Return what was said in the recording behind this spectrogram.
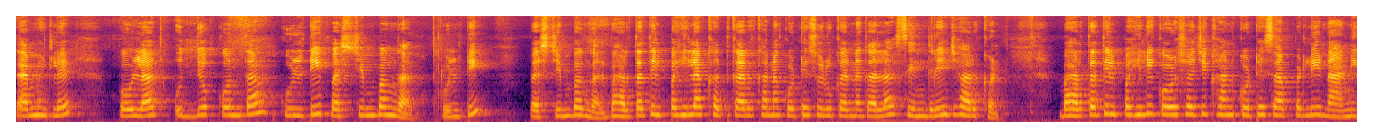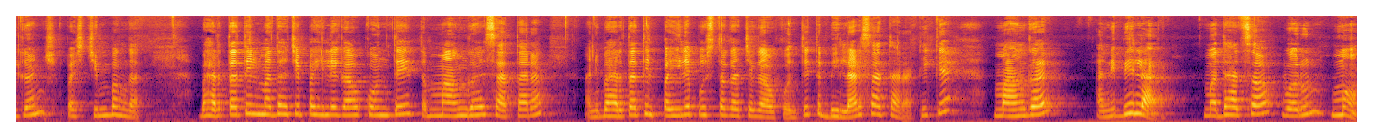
काय म्हटले? पोलाद उद्योग कोणता? कुलटी पश्चिम बंगाल. कुलटी पश्चिम बंगाल. भारतातील पहिला खत कारखाना कोठे सुरू करण्यात आला? सिंद्री झारखंड. भारतातील पहिली कोळशाची खाण कोठे सापडली? राणीगंज पश्चिम बंगाल. भारतातील मधाचे पहिले गाव कोणते? तर मांघर सातारा. आणि भारतातील पहिले पुस्तकाचे गाव कोणते? तर भिलार सातारा. ठीक आहे? मांगर आणि भिलार. मधाचं वरून म.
